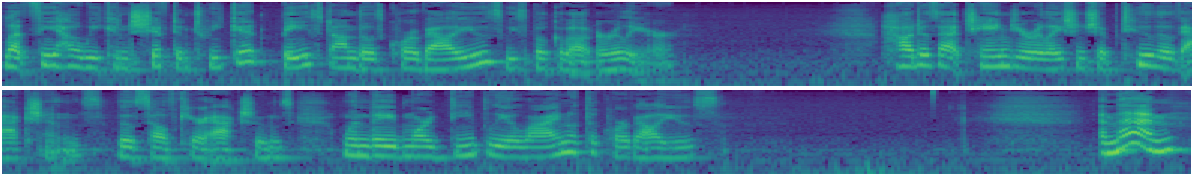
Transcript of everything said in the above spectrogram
let's see how we can shift and tweak it based on those core values we spoke about earlier how does that change your relationship to those actions, those self care actions, when they more deeply align with the core values? And then,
